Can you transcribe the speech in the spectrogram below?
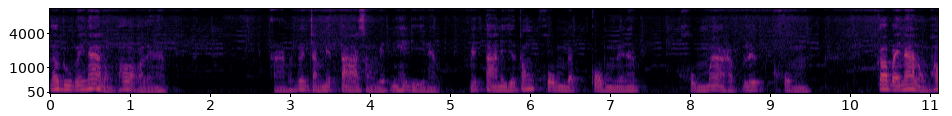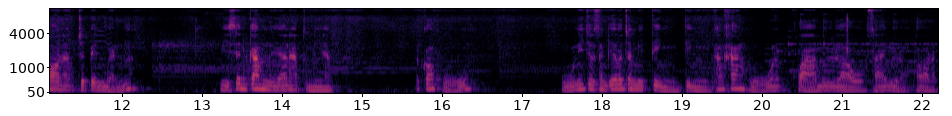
เราดูใบหน้าหลวงพ่อก่อนเลยนะครับ อ่าเพื่อนๆจำเม็ดตาสองเม็ดนี้ให้ดีนะครับ เม็ดตานี่จะต้องคมแบบกลมเลยนะครับ คมมากครับลึกคม ก็ใบหน้าหลวงพ่อนะครับ จะเป็นเหมือน มีเส้นกล้ามเนื้อนะครับ ตรงนี้ครับ แล้วก็หู หูนี่จะสังเกตว่าจะมีติ่งติ่งข้างๆ หูนะครับขวามือเราซ้ายมือหลวงพ่อนะ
